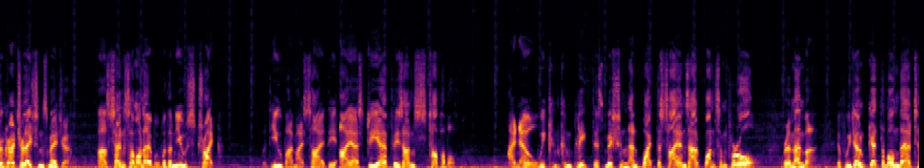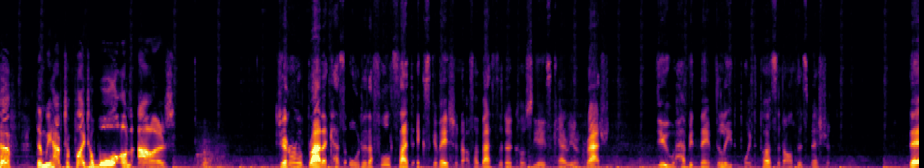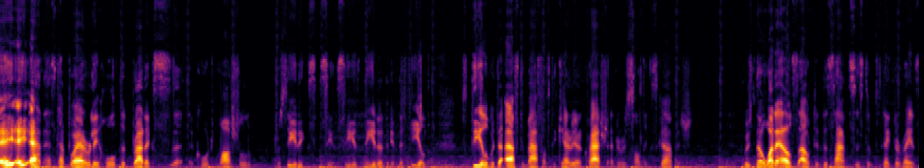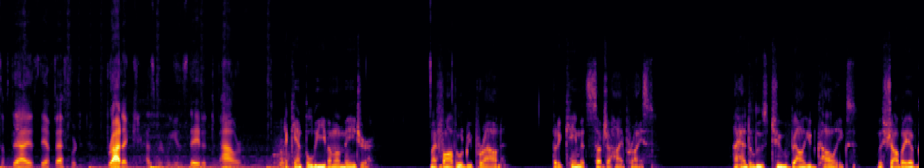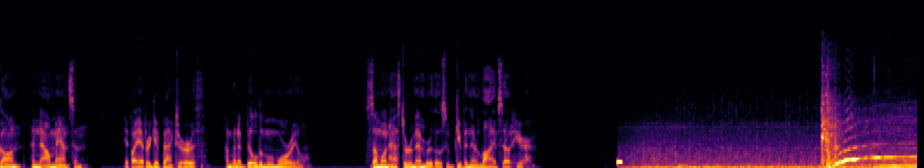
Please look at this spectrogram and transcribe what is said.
Congratulations, Major. I'll send someone over with a new stripe. With you by my side, the ISDF is unstoppable. I know we can complete this mission and wipe the Scions out once and for all. Remember, if we don't get them on their turf, then we have to fight a war on ours. General Braddock has ordered a full-site excavation of Ambassador Cosier's carrier crash. You have been named the lead point person on this mission. The AAN has temporarily halted Braddock's uh, court-martial proceedings since he is needed in the field to deal with the aftermath of the carrier crash and the resulting skirmish. With no one else out in the SAN system to take the reins of the ISDF effort, Braddock has been reinstated to power. I can't believe I'm a major. My father would be proud, but it came at such a high price. I had to lose two valued colleagues, with Shabayev gone and now Manson. If I ever get back to Earth, I'm going to build a memorial. Someone has to remember those who've given their lives out here.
